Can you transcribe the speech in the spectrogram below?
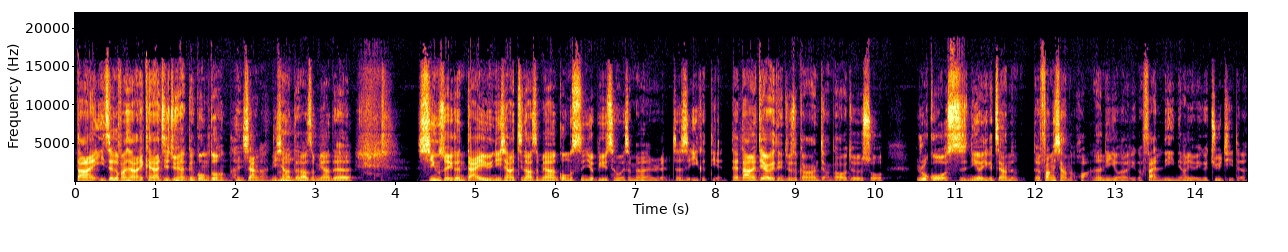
当然以这个方向来看，它其实就像跟工作很很像啊。你想要得到什么样的薪水跟待遇，你想要进到什么样的公司，你就必须成为什么样的人，这是一个点。但当然第二个点就是刚刚讲到，就是说，如果是你有一个这样的的方向的话，那你要有一个范例，你要有一个具体的。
